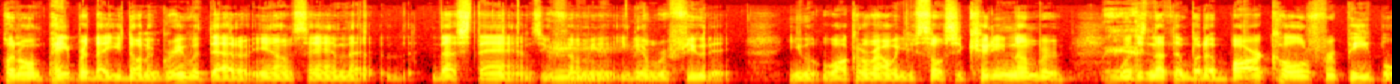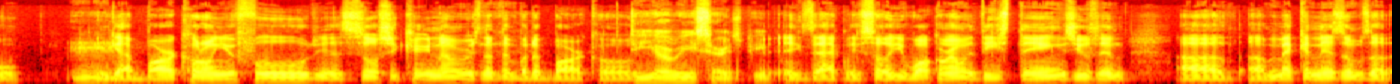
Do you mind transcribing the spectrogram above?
put on paper that you don't agree with that, or you know what I'm saying, that that stands. You feel me? You didn't refute it. You walking around with your social security number, which is nothing but a barcode for people. You got barcode on your food. Your social security number is nothing but a barcode. do your research, people? Exactly. So you walk around with these things using uh, uh, mechanisms of,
